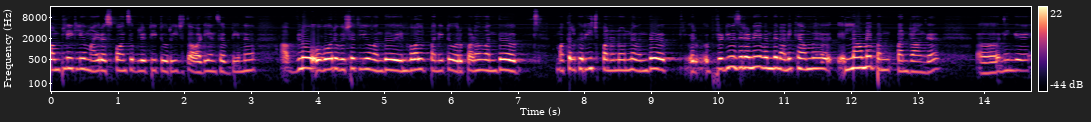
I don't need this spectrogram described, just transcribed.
completely my responsibility to reach the audience அப்படின்னு அவ்வளோ ஒவ்வொரு விஷயத்துலையும் வந்து இன்வால்வ் பண்ணிவிட்டு ஒரு படம் வந்து மக்களுக்கு ரீச் பண்ணணும்னு வந்து ப்ரொடியூசரனே வந்து நினைக்காம எல்லாமே பண் பண்ணுறாங்க நீங்கள்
